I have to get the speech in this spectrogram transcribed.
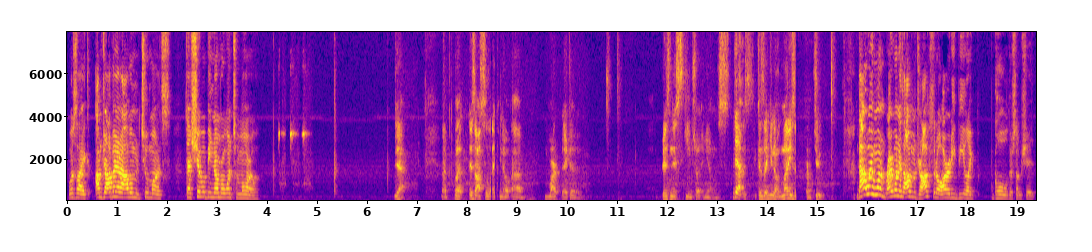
was like I'm dropping an album in two months, that shit would be number one tomorrow. Yeah, but but it's also like you know uh, mark like a business scheme, so you know, just, Yeah. because like you know, money's important too. That way, one right when his album drops, it'll already be like gold or some shit.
